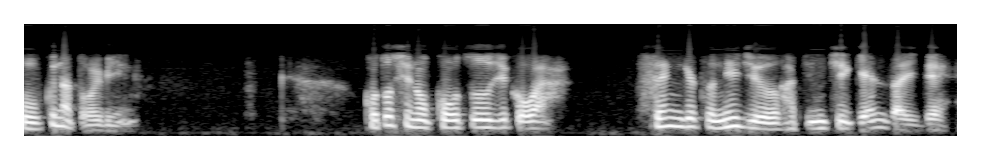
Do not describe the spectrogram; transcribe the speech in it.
多くなっておいびん。今年の交通事故は、先月28日現在で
